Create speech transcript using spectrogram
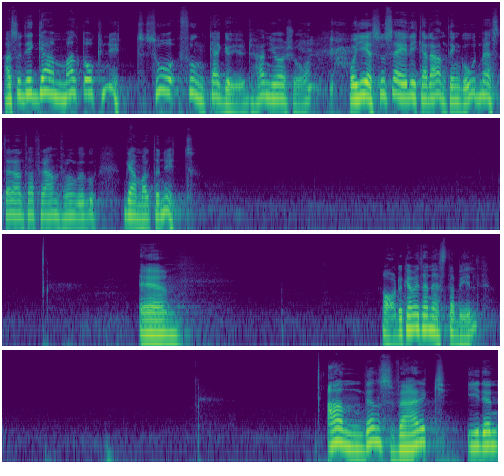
Alltså det är gammalt och nytt. Så funkar Gud. Han gör så. Och Jesus säger likadant. En god mästare han tar fram från gammalt och nytt. Eh. Ja, då kan vi ta nästa bild. Andens verk i den,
